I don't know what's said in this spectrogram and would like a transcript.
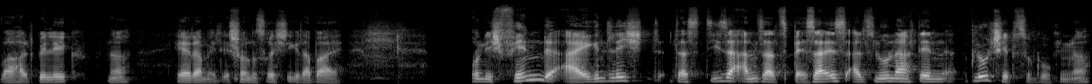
war halt billig, ne? her damit, ist schon das Richtige dabei. Und ich finde eigentlich, dass dieser Ansatz besser ist, als nur nach den Blutchips zu gucken. Ne?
